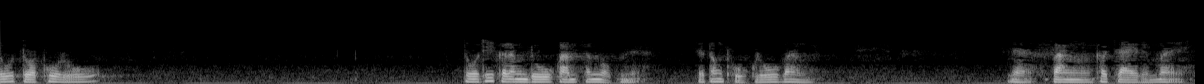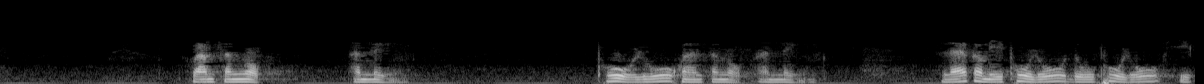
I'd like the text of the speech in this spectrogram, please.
รู้ตัวผู้รู้ ตัวที่กำลังดูความสงบเนี่ย จะต้องถูกรู้บ้าง นี่ยฟังเข้าใจหรือไม่ ความสงบอันหนึ่ง ผู้รู้ความสงบอันหนึ่ง แล้วก็มีผู้รู้ดูผู้รู้อีก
